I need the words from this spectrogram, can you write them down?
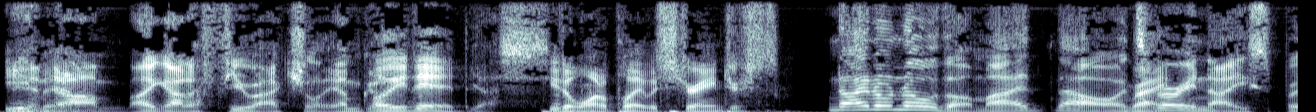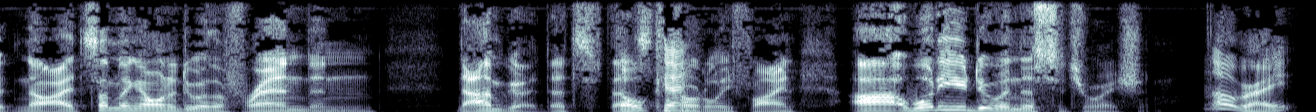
Yeah, email. no, um, I got a few actually. I'm good. oh, you did? Yes. You don't want to play with strangers? No, I don't know them. I no, it's Right. very nice, but no, it's something I want to do with a friend, and no, I'm good. That's that's Okay. totally fine. Uh, what do you do in this situation? All right.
